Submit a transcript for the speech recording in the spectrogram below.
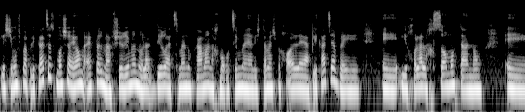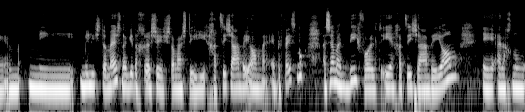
לשימוש באפליקציות, כמו שהיום אפל מאפשרים לנו להגדיר לעצמנו כמה אנחנו רוצים אה, להשתמש בכל אה, אפליקציה, והיא יכולה לחסום אותנו מלהשתמש, נגיד אחרי שהשתמשתי חצי שעה ביום בפייסבוק, אז שם הדיפולט יהיה חצי שעה ביום, אנחנו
